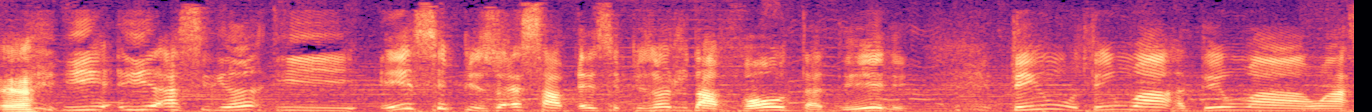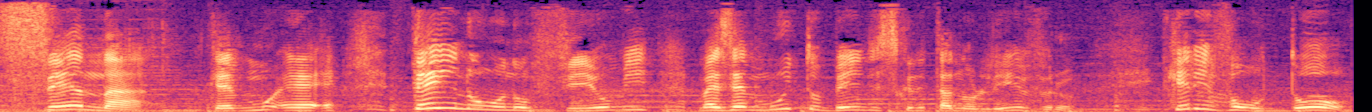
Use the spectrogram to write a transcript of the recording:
É. E, e assim, e esse episódio, essa, esse episódio da volta dele tem, um, tem, uma, tem uma, uma cena que é, mu- é- tem no, no filme, mas é muito bem descrita no livro, que ele voltou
